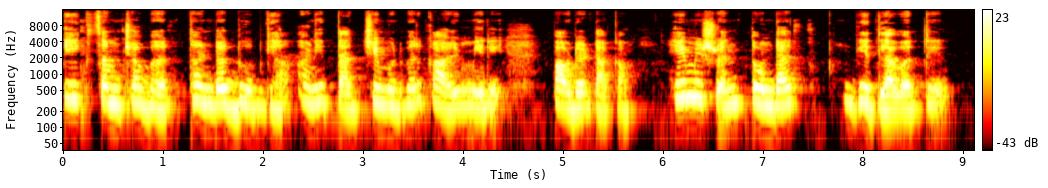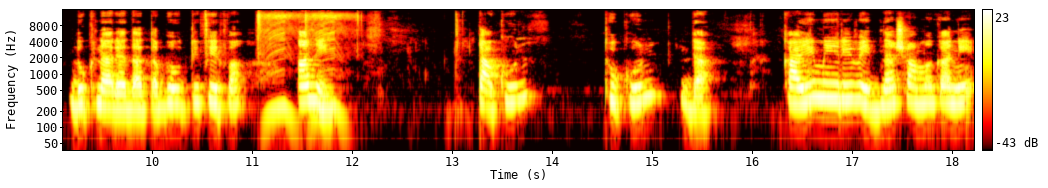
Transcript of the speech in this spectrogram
एक चमचाभर थंड दूध घ्या आणि त्यात चिमूटभर काळी मिरी पावडर टाका. हे मिश्रण तोंडात घेतल्यावरती दुखणाऱ्या दाताभोवती फिरवा आणि टाकून थुकून द्या. काळी मिरी वेदनाशामक आणि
